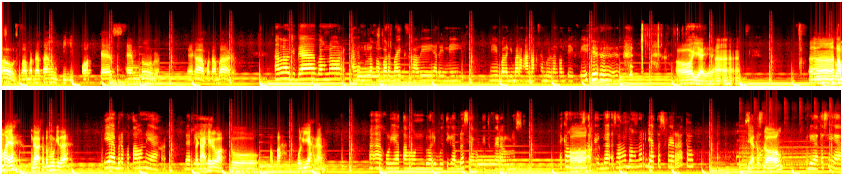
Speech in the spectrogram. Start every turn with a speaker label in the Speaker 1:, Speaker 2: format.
Speaker 1: Halo, selamat datang di podcast M Nur. Era, apa kabar?
Speaker 2: Halo juga Bang Nur, Alhamdulillah kabar baik sekali hari ini. Ini lagi bareng anak sambil nonton TV.
Speaker 1: oh iya iya. Uh, lama ya nggak ketemu kita?
Speaker 2: Iya berapa tahun ya?
Speaker 1: Dari terakhir waktu apa kuliah kan?
Speaker 2: Uh, kuliah tahun 2013 ya waktu itu Vera lulus. Eh kalau oh. nggak salah Bang Nur di atas Vera atau?
Speaker 1: Di atas dong.
Speaker 2: Oh, di atas ya.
